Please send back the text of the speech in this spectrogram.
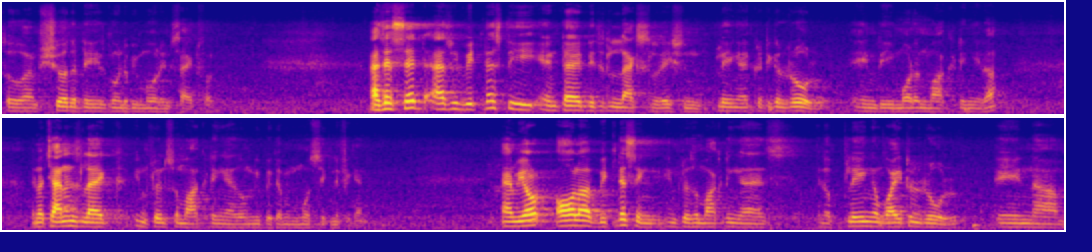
So I'm sure the day is going to be more insightful. As I said, as we witness the entire digital acceleration playing a critical role in the modern marketing era, you know, channels like influencer marketing are only becoming more significant. And we are, all are witnessing influencer marketing as, you know, playing a vital role in, um,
